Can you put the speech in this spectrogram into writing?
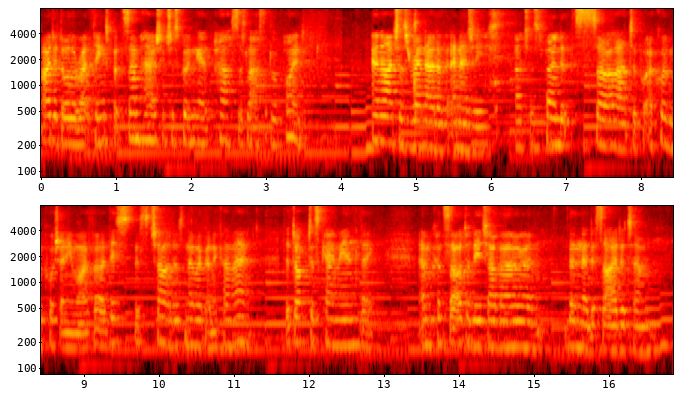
I did all the right things, but somehow she just couldn't get past this last little point. And I just ran out of energy. I just found it so hard to put. I couldn't push anymore. I thought this this child is never going to come out. The doctors came in. They um, consulted each other, and then they decided um,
